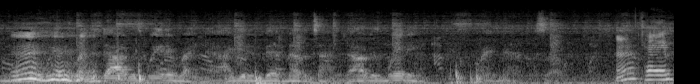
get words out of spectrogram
You know, mm-hmm. The dog is winning right now. I get into that another time. The dog is winning right now. So okay.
